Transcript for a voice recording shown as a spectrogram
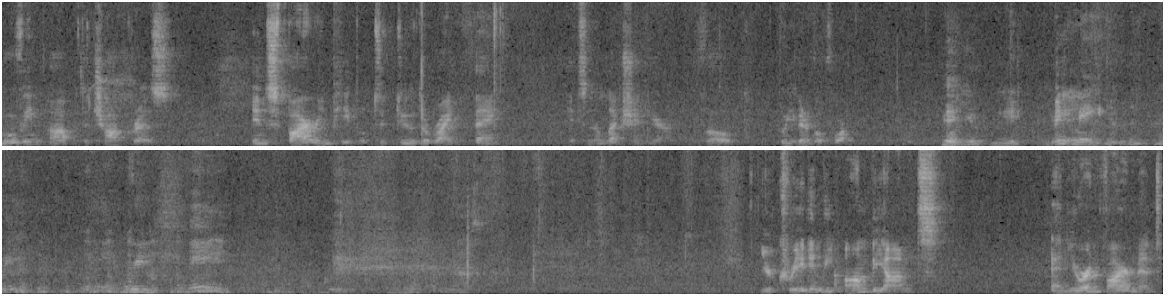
moving up the chakras, inspiring people to do the right thing. It's an election year. Vote. Who are you going to vote for? Oh, Me. Me. Me. Me. We. Me. You're creating the ambiance and your environment,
